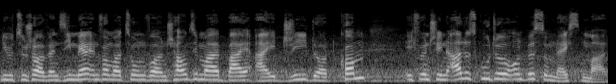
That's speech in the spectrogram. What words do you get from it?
Liebe Zuschauer, wenn Sie mehr Informationen wollen, schauen Sie mal bei IG.com. Ich wünsche Ihnen alles Gute und bis zum nächsten Mal.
